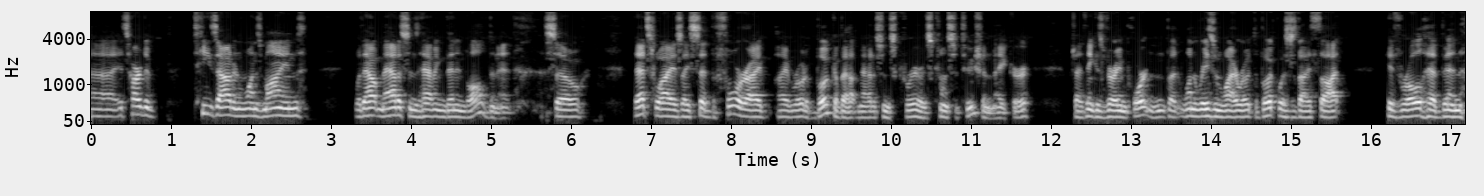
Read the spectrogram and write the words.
uh, it's hard to tease out in one's mind without Madison's having been involved in it. So that's why, as I said before, I, I wrote a book about Madison's career as constitution maker, which I think is very important. But one reason why I wrote the book was that I thought his role had been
